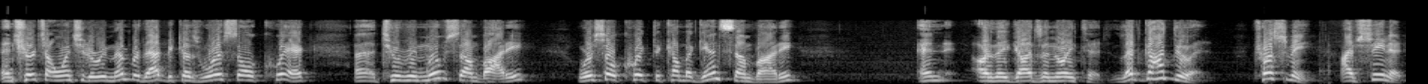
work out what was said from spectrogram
And, church, I want you to remember that because we're so quick uh, to remove somebody, we're so quick to come against somebody. And are they God's anointed? Let God do it. Trust me, I've seen it.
